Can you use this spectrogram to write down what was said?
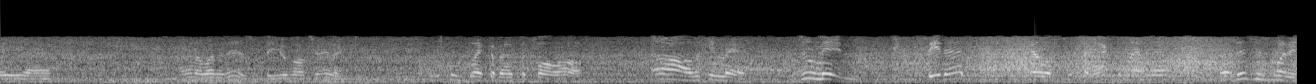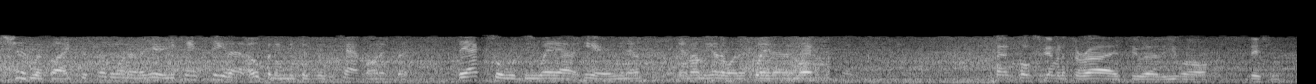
They, uh, I don't know what it is with the U-Haul trailer. This is like about to fall off. Oh, look in there. Zoom in. See that? Got a little the axle down there. Well, this is what it should look like. This other one over here. You can't see that opening because there's a cap on it, but the axle would be way out here, you know. And on the other one, it's way down there. Folks are giving us a ride to uh, the U-Haul station.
